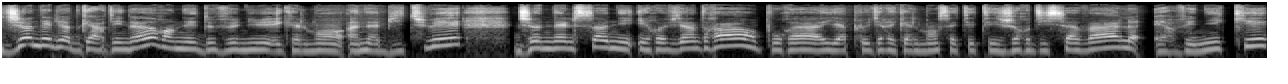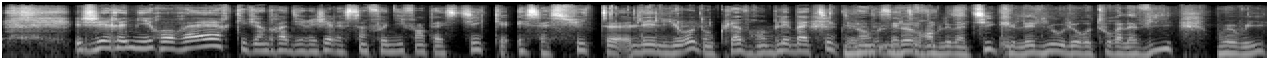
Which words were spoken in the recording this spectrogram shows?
John Elliott Gardiner en est devenu également un habitué. John Nelson y reviendra. On pourra y applaudir également cet été Jordi Saval, Hervé Niquet, Jérémy Rorer, qui viendra diriger la symphonie fantastique et sa suite L'Hélio, donc l'œuvre emblématique de, de L'œuvre emblématique, L'Hélio, le retour à la vie, oui, oui.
